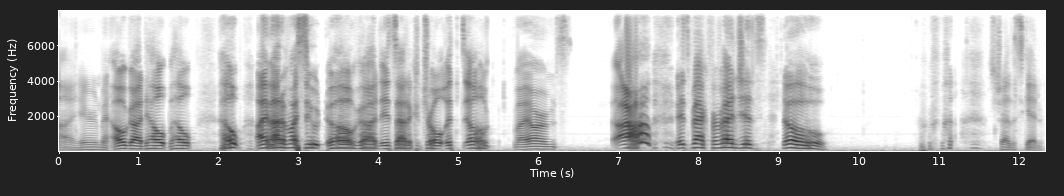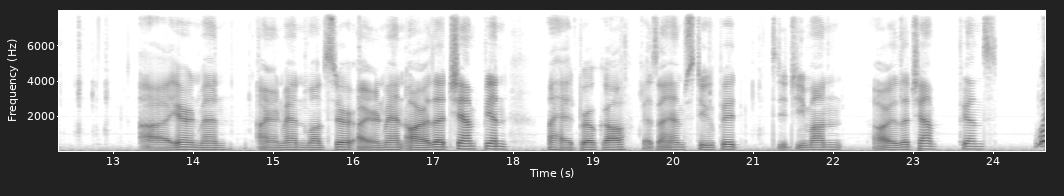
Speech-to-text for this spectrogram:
Iron Man. Oh god, help, help, help! I'm out of my suit. Oh god, it's out of control. It's oh my arms. Ah! It's back for vengeance. No. Let's try this again. Iron Man, Iron Man monster, Iron Man are the champion. My head broke off because I am stupid. Digimon are the champions. Woo!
